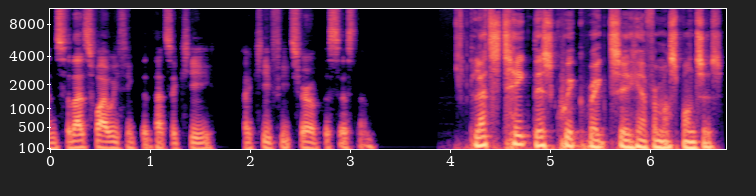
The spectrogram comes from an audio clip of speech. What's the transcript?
And so that's why we think that that's a key, a key feature of the system. Let's take this quick break to hear from our sponsors.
